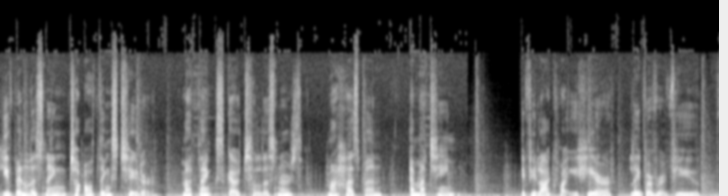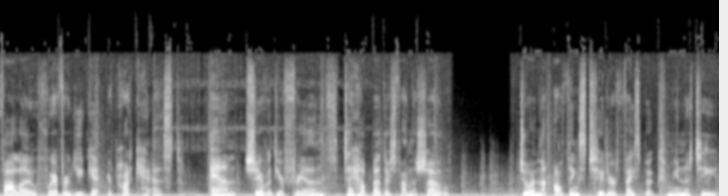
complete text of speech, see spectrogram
You've been listening to All Things Tudor, My thanks go to listeners, my husband, and my team. If you like what you hear, leave a review, follow wherever you get your podcast, and share with your friends to help others find the show. Join the All Things Tudor Facebook community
